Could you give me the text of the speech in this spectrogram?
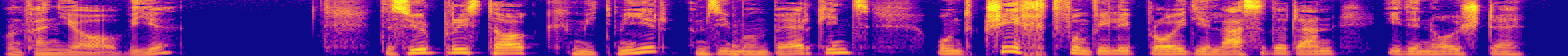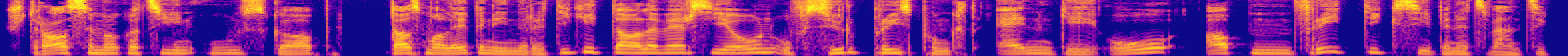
Und wenn ja, wie? Der Surprise-Tag mit mir, Simon Bergins, und die Geschichte von Philipp Roy, lesen ihr dann in der neuesten Strassenmagazin-Ausgabe. Das mal eben in einer digitalen Version auf surprise.ngo ab dem Freitag, 27.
